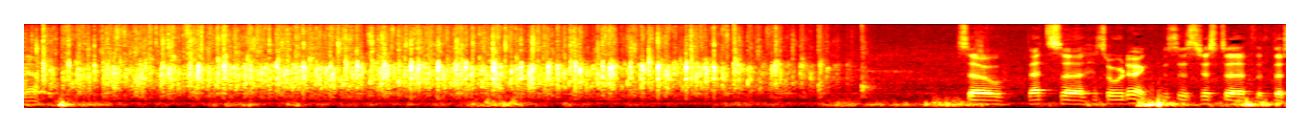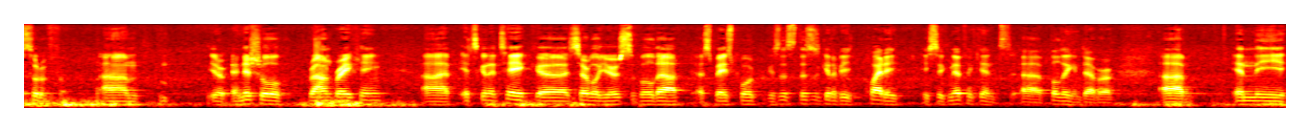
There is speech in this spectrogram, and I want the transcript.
yeah. So that's, uh, that's what we're doing. This is just uh, the, the, sort of um, you know, initial groundbreaking. Uh, it's going to take uh, several years to build out a spaceport because this, this is going to be quite a, a significant uh, building endeavor. Um, in the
